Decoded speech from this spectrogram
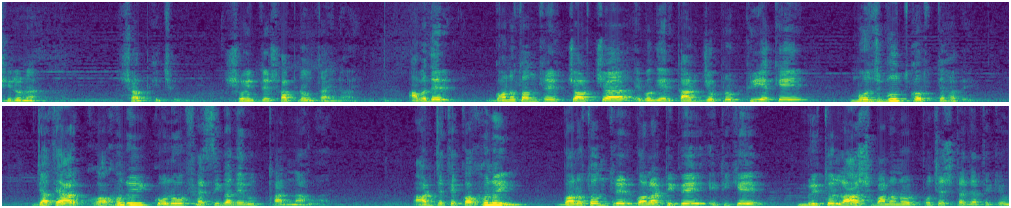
ছিল না সবকিছু। শহীদদের স্বপ্নও তাই নয়। আমাদের গণতন্ত্রের চর্চা এবং এর কার্য প্রক্রিয়াকে মজবুত করতে হবে, যাতে আর কখনোই কোনো ফ্যাসিবাদের উত্থান না হয়। আর যাতে কখনোই গণতন্ত্রের গলা টিপে এটিকে মৃত লাশ বানানোর প্রচেষ্টা যাতে কেউ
